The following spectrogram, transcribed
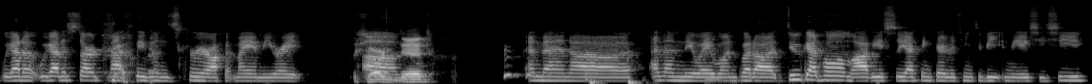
We gotta we gotta start Matt Cleveland's career off at Miami, right? he already Um, did. And then uh and then the away one. But uh Duke at home, obviously, I think they're the team to beat in the ACC.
